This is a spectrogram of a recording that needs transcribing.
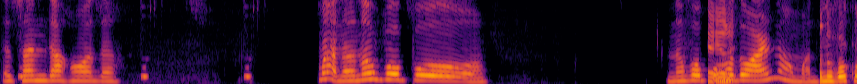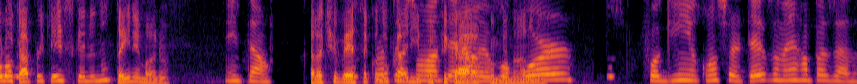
Design da roda. Mano, eu não vou pôr. Não vou pôr É, rodoar, não, mano. Eu não vou colocar porque Scania não tem, né, mano? Então. Se ela tivesse, eu colocaria pra lateral ficar eu vou combinando. né? pôr. Foguinho, com certeza, né, rapaziada?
